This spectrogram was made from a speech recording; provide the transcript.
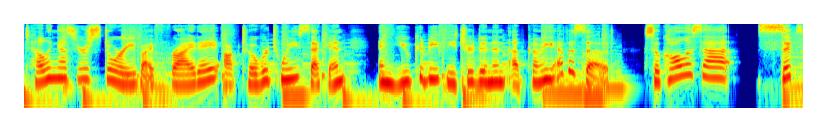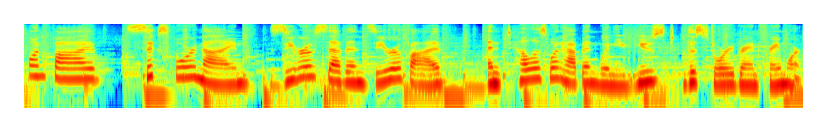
telling us your story by Friday, October 22nd, and you could be featured in an upcoming episode. So call us at 615 649 0705 and tell us what happened when you used the StoryBrand framework.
